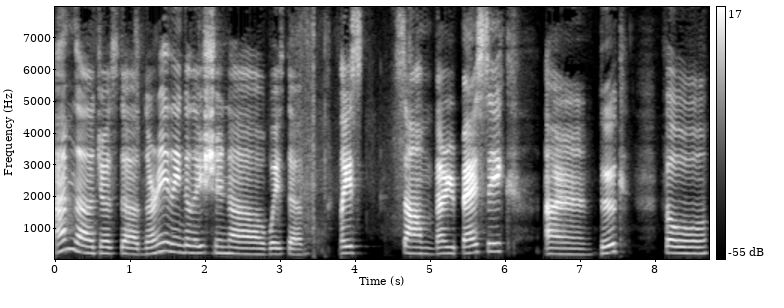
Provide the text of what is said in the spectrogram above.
I'm uh, just uh, learning English uh with with some very basic uh book for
